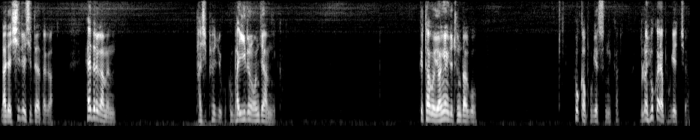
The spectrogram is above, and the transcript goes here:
낮에 시들시들하다가 해 들어가면 다시 펴주고 그럼 봐, 일은 언제 합니까? 그렇다고 영양제 준다고 효과 보겠습니까? 물론 효과야 보겠죠.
